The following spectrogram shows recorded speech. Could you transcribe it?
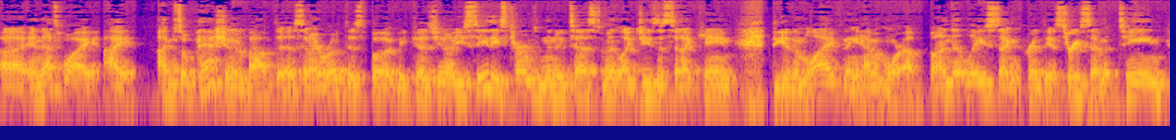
Uh, and that's why I, I'm so passionate about this. And I wrote this book because, you know, you see these terms in the New Testament, like Jesus said, I came to give them life and they have it more abundantly. 2 Corinthians 3.17,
